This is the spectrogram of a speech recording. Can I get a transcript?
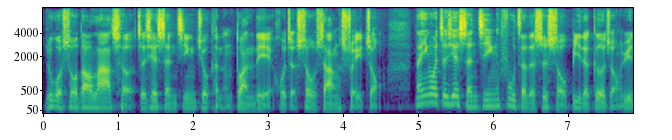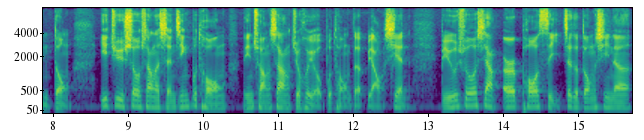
如果受到拉扯，这些神经就可能断裂或者受伤、水肿。那因为这些神经负责的是手臂的各种运动。依据受伤的神经不同，临床上就会有不同的表现。比如说像 e r palsy 这个东西呢，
